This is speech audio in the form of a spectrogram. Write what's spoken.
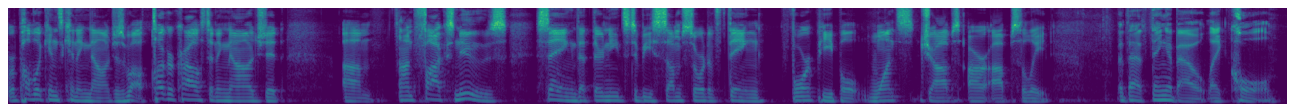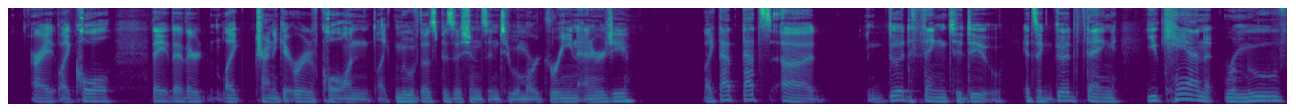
Republicans can acknowledge as well. Tucker Carlson acknowledged it um, on Fox News, saying that there needs to be some sort of thing for people once jobs are obsolete. But that thing about like coal, all right, like coal, they they're, they're like trying to get rid of coal and like move those positions into a more green energy. Like that that's a good thing to do. It's a good thing. You can remove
